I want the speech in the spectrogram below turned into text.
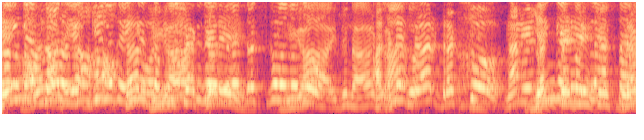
ಹೆಂಗೆ ಸರ್ಕಾರ ಅದು ಹೆಂಗಿಲ್ಲದೆ ಹೆಂಗೆ ಈಗ ಸಂಬಳ ಆಗ್ತಿದೆ ಕೇಳಿ. ಅವ್ರಿಗೆಲ್ಲ drugsಗಳು ಈಗ ಅನ್ನೋದು? ಇದನ್ನ ಅಲ್ಲೇ drugs- ಸರ್ ಡ್ರಗ್ಸ್ ನಾನು ಹೆಂಗೆ ಹೇಳ್ತೀನಿ ಸಂಬಳ ಆಗ್ತಾರೆ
